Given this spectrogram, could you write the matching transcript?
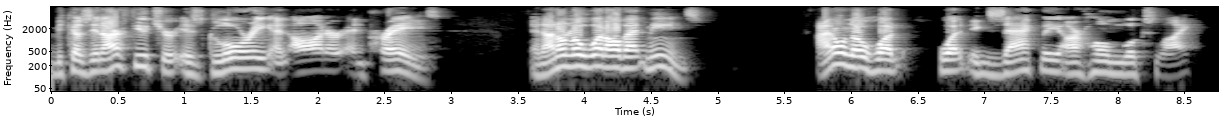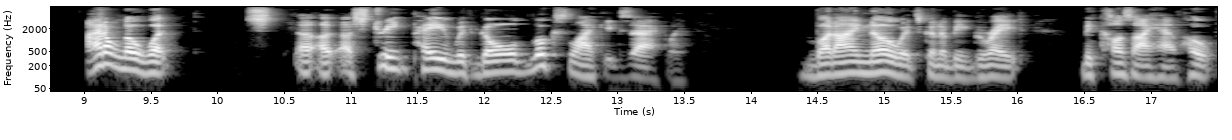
Because in our future is glory and honor and praise. And I don't know what all that means. I don't know what, what exactly our home looks like. I don't know what a, a street paved with gold looks like exactly. But I know it's going to be great because I have hope.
